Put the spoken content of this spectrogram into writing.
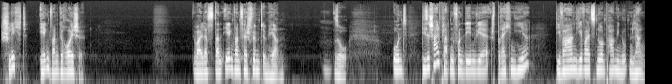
schlicht irgendwann Geräusche. Weil das dann irgendwann verschwimmt im Hirn. So. Und diese Schallplatten, von denen wir sprechen hier, die waren jeweils nur ein paar Minuten lang.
